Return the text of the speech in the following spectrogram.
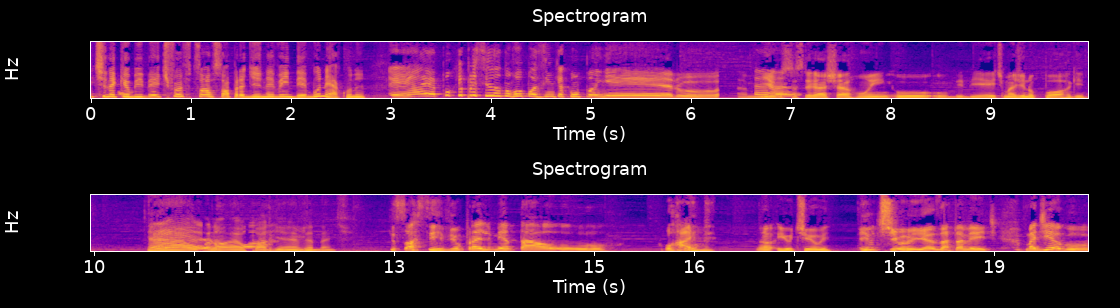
BB-8, né? Que o BB-8 foi só, só pra Disney vender boneco, né? É, é porque precisa de um robozinho que é companheiro. Amigo, É. se você acha ruim o, o BB-8, imagina o Porg. Ah, É, o, não, é o. Pod, é verdade. Que só serviu pra alimentar o, o hype. Não, e o Chewie. E o Chewie, exatamente. Mas, Diego,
